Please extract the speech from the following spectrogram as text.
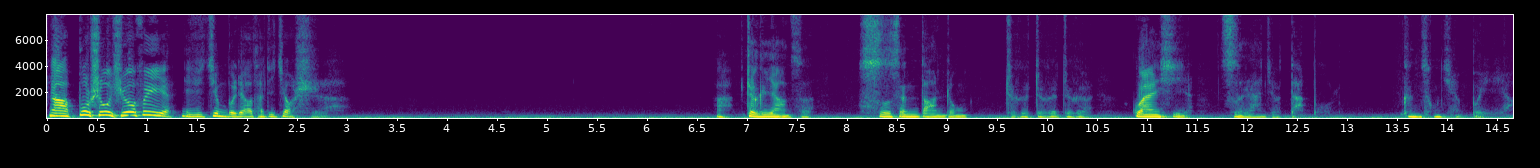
那不收学费，你就进不了他的教室啊。啊，这个样子，师生当中这个这个这个关系自然就淡薄了，跟从前不一样。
